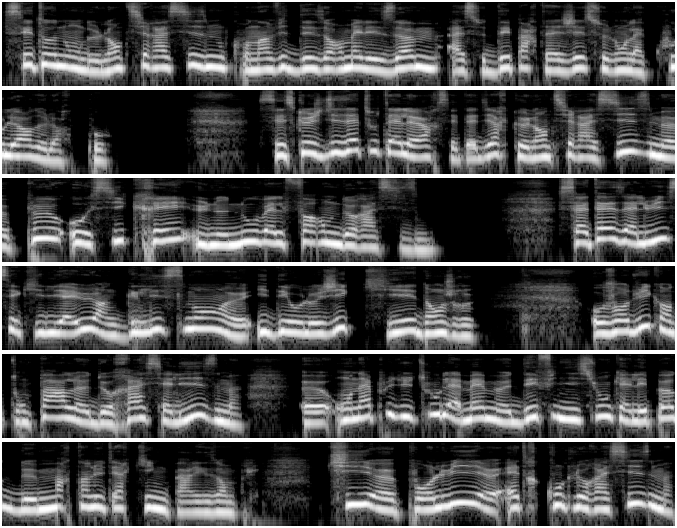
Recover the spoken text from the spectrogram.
c'est au nom de l'antiracisme qu'on invite désormais les hommes à se départager selon la couleur de leur peau. C'est ce que je disais tout à l'heure, c'est-à-dire que l'antiracisme peut aussi créer une nouvelle forme de racisme. Sa thèse à lui, c'est qu'il y a eu un glissement euh, idéologique qui est dangereux. Aujourd'hui, quand on parle de racialisme, euh, on n'a plus du tout la même définition qu'à l'époque de Martin Luther King, par exemple, qui, euh, pour lui, être contre le racisme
